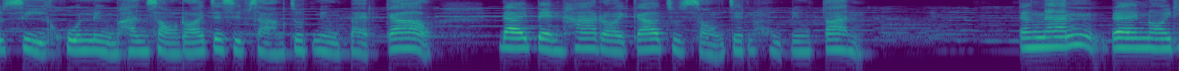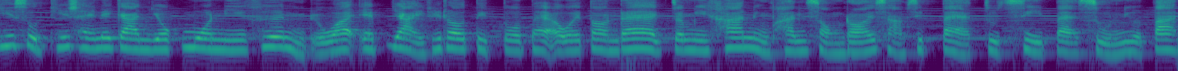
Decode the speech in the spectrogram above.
0.4 คูณ 1,273.189 ได้เป็น 509.276 นิวตัน ดังนั้นแรงน้อยที่สุดที่ใช้ในการยกมวลนี้ขึ้น หรือว่า F ใหญ่ที่เราติดตัวแปรเอาไว้ตอนแรกจะมีค่า 1,238.480 นิวตัน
